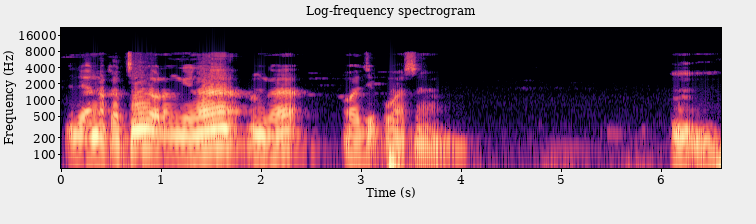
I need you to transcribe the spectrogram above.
Jadi anak kecil orang gila enggak wajib puasa. Hmm.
